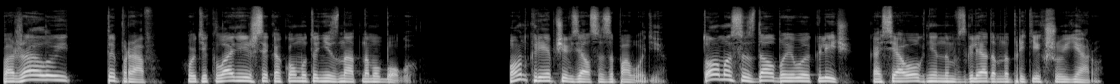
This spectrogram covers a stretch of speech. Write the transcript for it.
«Пожалуй, ты прав хоть и кланяешься какому-то незнатному богу. Он крепче взялся за поводья. Томас издал боевой клич, кося огненным взглядом на притихшую Яру.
